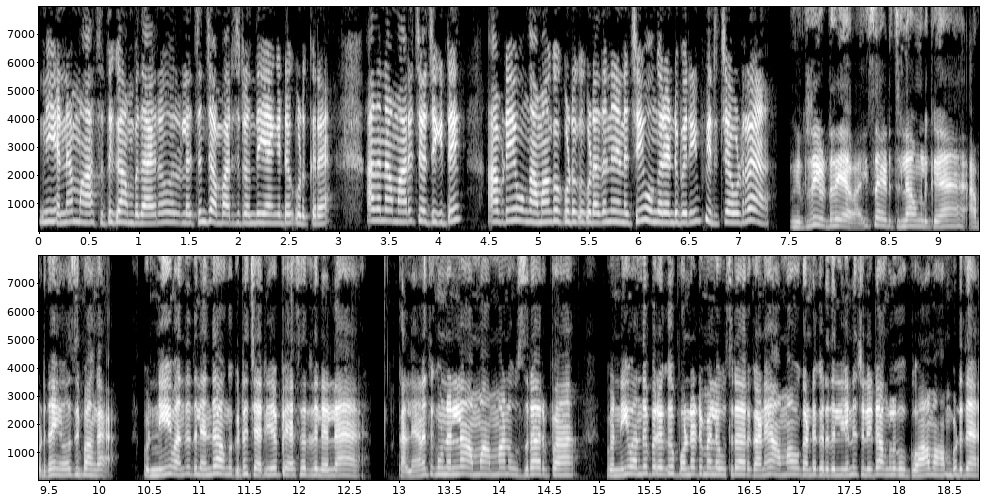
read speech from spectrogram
நீ என்ன மாதத்துக்கு ஐம்பதாயிரம் ஒரு லட்சம் சம்பாரிச்சிட்டு வந்து என்கிட்ட கொடுக்குற? அதை நான் மறைச்சு வச்சுக்கிட்டு அப்படியே உங்கள் அம்மாவுக்கு கொடுக்கக்கூடாதுன்னு நினச்சி உங்கள் ரெண்டு பேரையும் பிரிச்ச விட்றேன் விட்ரி விட்றியா வயசாகிடுச்சுல அவங்களுக்கு. அப்படிதான் யோசிப்பாங்க. இப்போ நீ வந்ததுலேருந்து அவங்க கிட்ட சரியா பேசுறது இல்லைல்ல கல்யாணத்துக்கு முன்னெல்லாம் அம்மா அம்மானு உசுராக இருப்பேன். இப்போ நீ வந்த பிறகு பொண்டாட்டி மேலே உசுரா இருக்கானே அம்மாவை கண்டுக்கிறது இல்லைன்னு சொல்லிட்டு அவங்களுக்கு கோவம் அம்பிடுதேன்.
